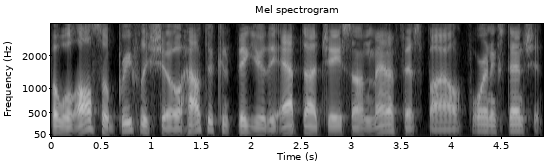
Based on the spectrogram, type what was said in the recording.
but will also briefly show how to configure the app.json manifest file for an extension.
